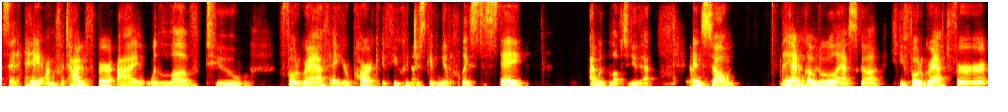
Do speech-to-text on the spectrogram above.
said, Hey, I'm a photographer. I would love to photograph at your park. If you could just give me a place to stay, I would love to do that. And so they had him go to Alaska. He photographed for,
